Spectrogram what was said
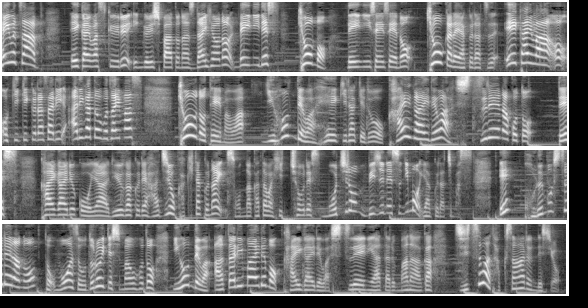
Hey, what's up? 英会話スクールイングリッシュパートナーズ代表のレイニーです。今日もレイニー先生の今日から役立つ英会話をお聞きくださりありがとうございます。今日のテーマは日本では平気だけど海外では失礼なことです。海外旅行や留学で恥をかきたくない、そんな方は必聴です。もちろんビジネスにも役立ちます。え、これも失礼なの？と思わず驚いてしまうほど、日本では当たり前でも海外では失礼にあたるマナーが実はたくさんあるんですよ。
